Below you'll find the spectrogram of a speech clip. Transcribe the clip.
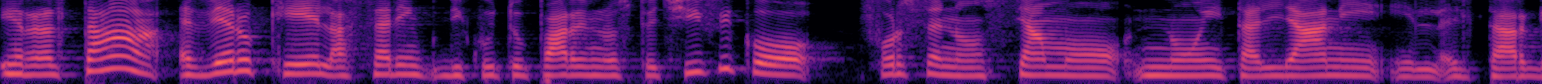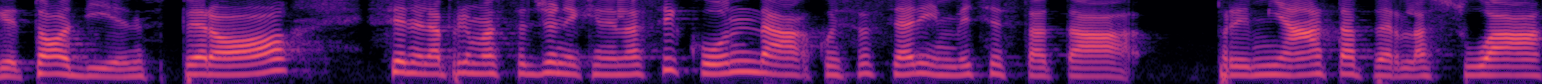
In realtà è vero che la serie di cui tu parli nello specifico forse non siamo noi italiani il, il, target audience, però sia nella prima stagione che nella seconda questa serie invece è stata premiata per la sua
